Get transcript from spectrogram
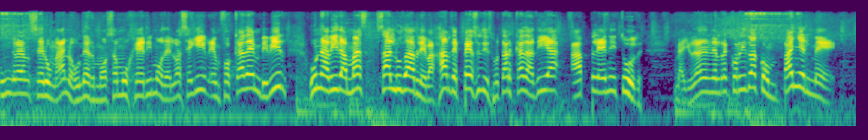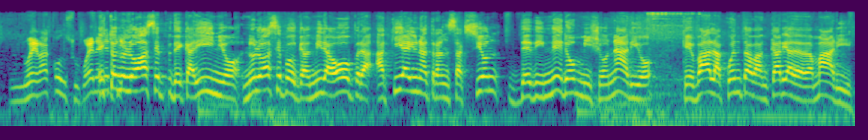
un gran ser humano, una hermosa mujer y modelo a seguir, enfocada en vivir una vida más saludable, bajar de peso y disfrutar cada día a plenitud. ¿Me ayudan en el recorrido? Acompáñenme. Nueva con su buena Esto no lo hace de cariño, no lo hace porque admira a Oprah. Aquí hay una transacción de dinero millonario que va a la cuenta bancaria de Adamari.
